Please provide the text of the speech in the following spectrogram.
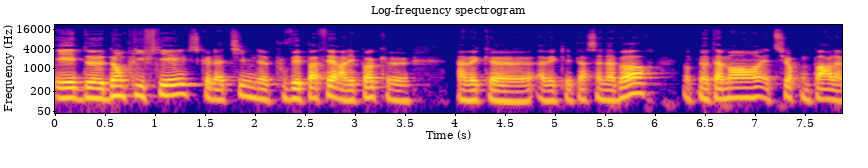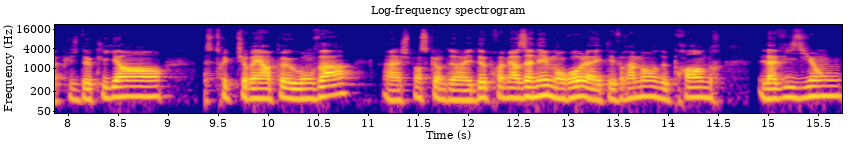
et d'amplifier ce que la team ne pouvait pas faire à l'époque avec, avec les personnes à bord. Donc notamment être sûr qu'on parle à plus de clients, structurer un peu où on va. Euh, je pense que dans les deux premières années, mon rôle a été vraiment de prendre la vision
